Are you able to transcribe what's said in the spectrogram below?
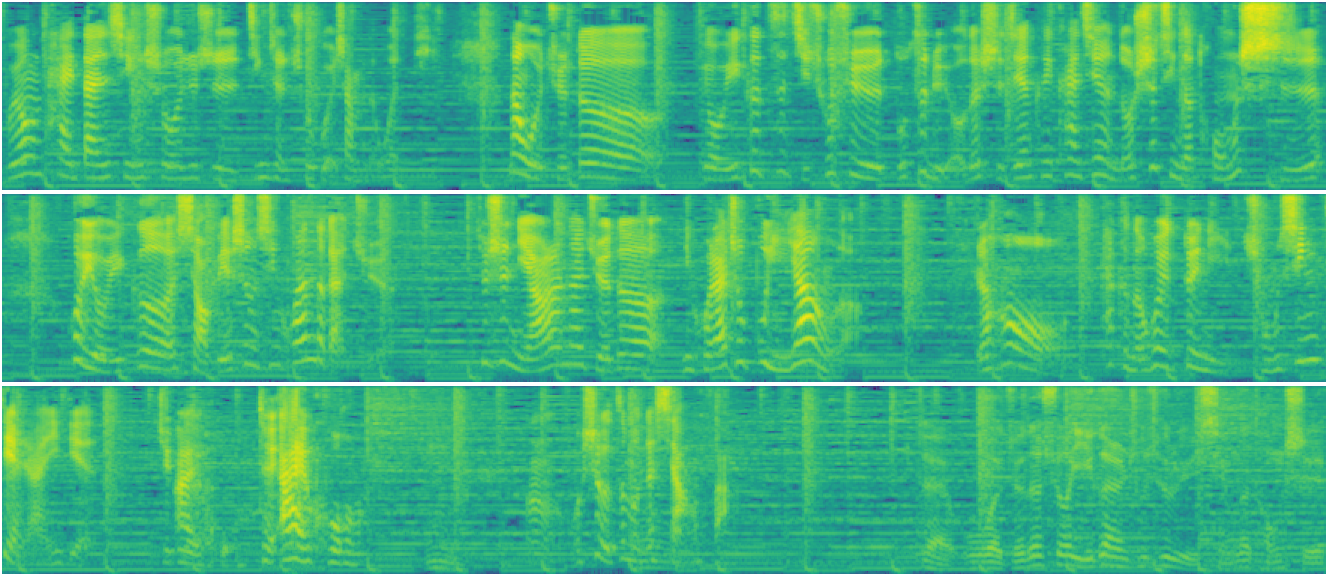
不用太担心说就是精神出轨上面的问题。那我觉得有一个自己出去独自旅游的时间，可以看清很多事情的同时，会有一个小别胜新欢的感觉，就是你要让他觉得你回来之后不一样了，然后他可能会对你重新点燃一点这个爱火，对爱火，嗯。嗯，我是有这么个想法。对，我觉得说一个人出去旅行的同时，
